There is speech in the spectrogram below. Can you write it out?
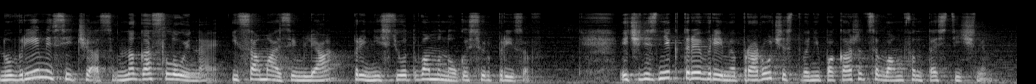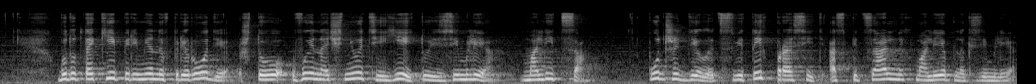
но время сейчас многослойное, и сама Земля принесет вам много сюрпризов. И через некоторое время пророчество не покажется вам фантастичным. Будут такие перемены в природе, что вы начнете ей, то есть Земле, молиться. Будь же делать, святых просить о специальных молебнах Земле.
